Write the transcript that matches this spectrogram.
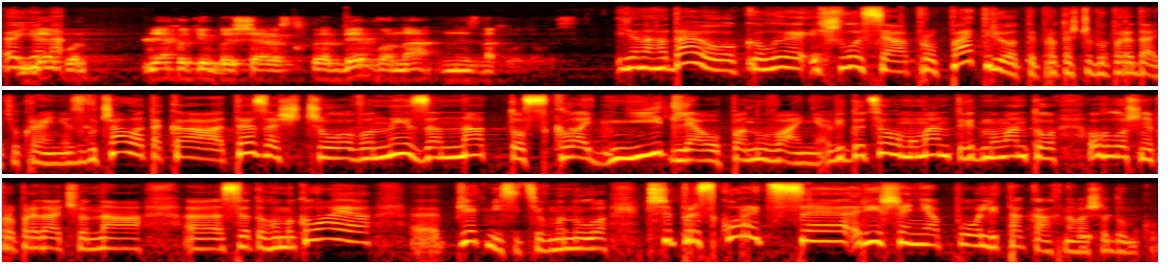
Е, Я, Де на... б вона, я хотів би ще раз сказати, де б вона не знаходилася. Я нагадаю, коли йшлося про Петріоти, про те, щоб передати Україні, звучала така теза, що вони занадто складні для опанування. Від до цього моменту, від моменту оголошення про передачу на е, Святого Миколая, е, п'ять місяців минуло. Чи прискорить це рішення по літаках, на вашу думку?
